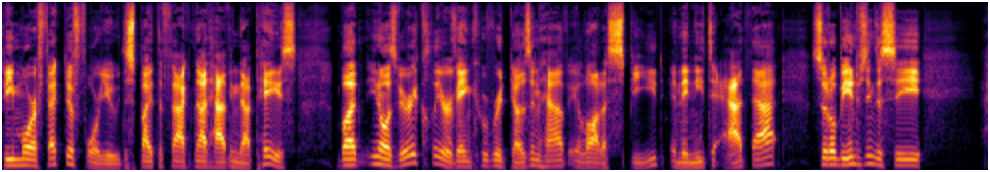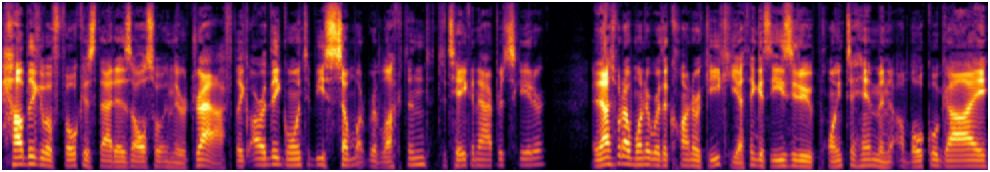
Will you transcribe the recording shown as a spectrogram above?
be more effective for you, despite the fact not having that pace. But you know, it's very clear Vancouver doesn't have a lot of speed, and they need to add that. So it'll be interesting to see how big of a focus that is also in their draft. Like, are they going to be somewhat reluctant to take an average skater? And that's what I wonder with the Conor Geekie. I think it's easy to point to him and a local guy,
